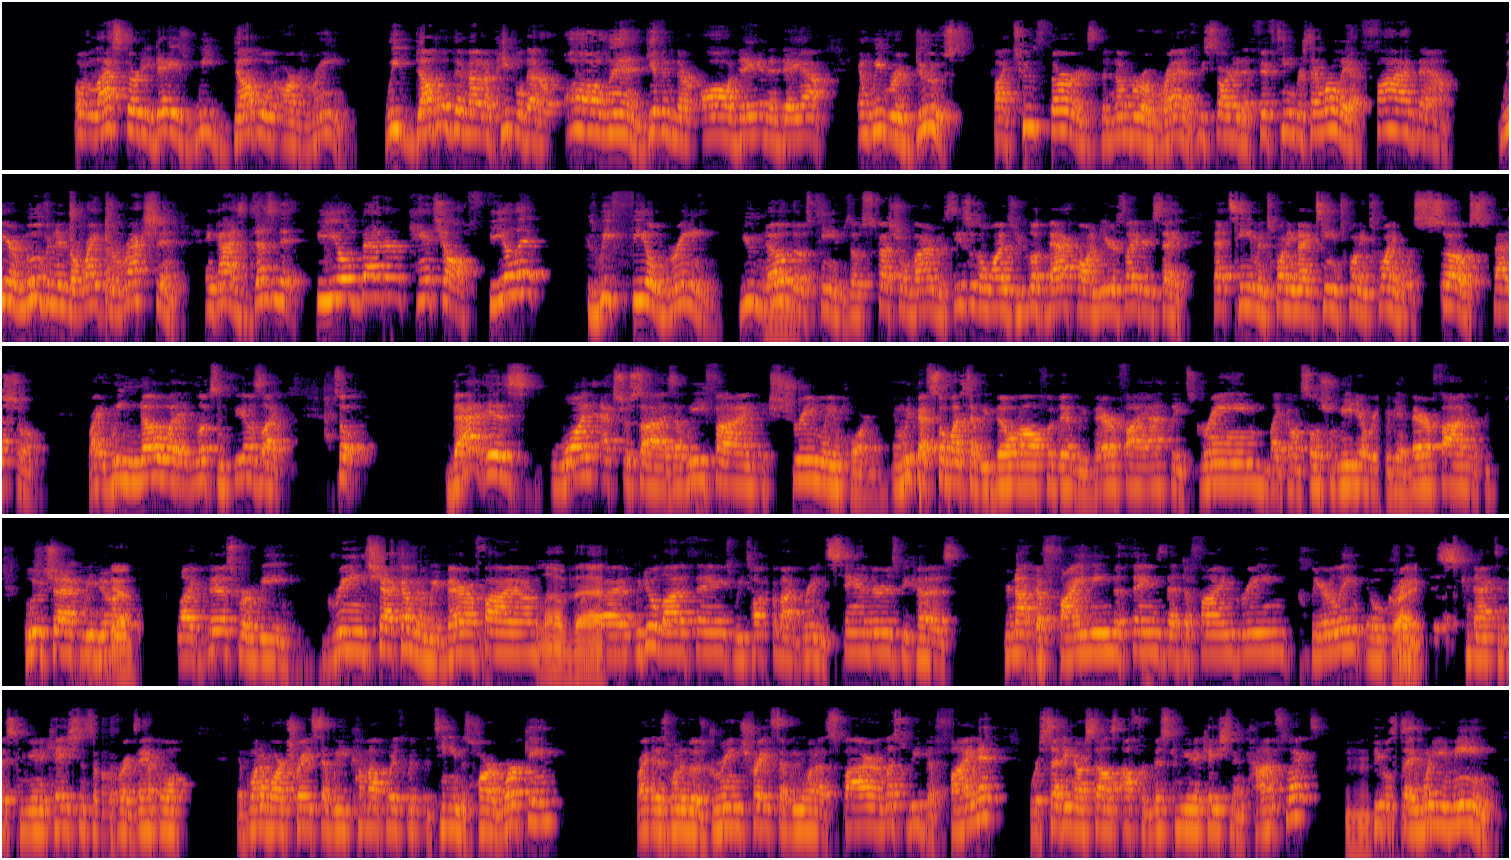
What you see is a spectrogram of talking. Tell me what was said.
Over the last 30 days, we doubled our green we doubled the amount of people that are all in, giving their all day in and day out. And we reduced by two thirds the number of reds. We started at 15%. We're only at five now. We are moving in the right direction. And guys, doesn't it feel better? Can't y'all feel it? Because we feel green. You know those teams, those special environments. These are the ones you look back on years later. and say, that team in 2019, 2020 was so special, right? We know what it looks and feels like. So that is one exercise that we find extremely important. And we've got so much that we build off of it. We verify athletes green, like on social media, where you get verified with the blue check. We do yeah. it like this, where we green check them and we verify them. Love that. Okay? We do a lot of things. We talk about green standards because if you're not defining the things that define green clearly, it will create right. disconnect and miscommunication. So, for example, if one of our traits that we come up with with the team is hardworking, right, is one of those green traits that we want to aspire, unless we define it, we're setting ourselves up for miscommunication and conflict. Mm-hmm. People say, What do you mean?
